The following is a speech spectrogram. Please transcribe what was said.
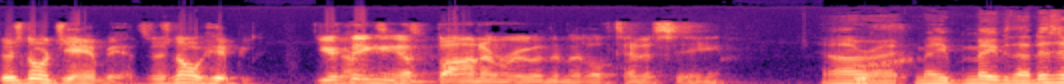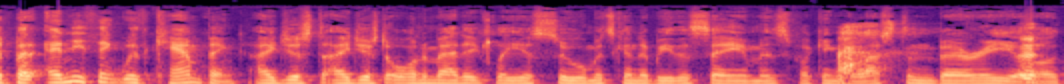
There's no jam bands. There's no hippie. You're thinking of Bonnaroo in the middle of Tennessee. All right. Maybe maybe that is it. But anything with camping, I just I just automatically assume it's going to be the same as fucking Glastonbury or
